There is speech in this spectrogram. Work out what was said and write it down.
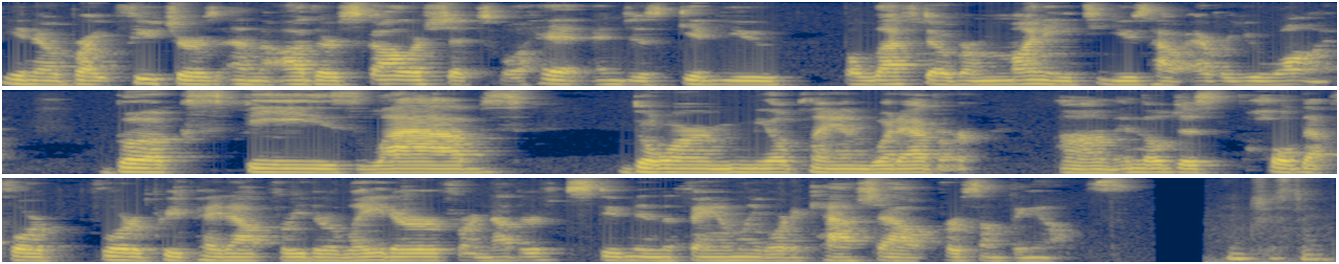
you know, Bright Futures and the other scholarships will hit and just give you the leftover money to use however you want books, fees, labs, dorm, meal plan, whatever. Um, and they'll just hold that floor, Florida prepaid out for either later for another student in the family or to cash out for something else. Interesting.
